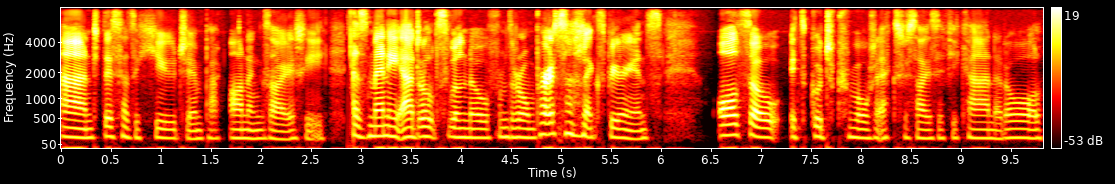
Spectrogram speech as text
And this has a huge impact on anxiety, as many adults will know from their own personal experience. Also, it's good to promote exercise if you can at all.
